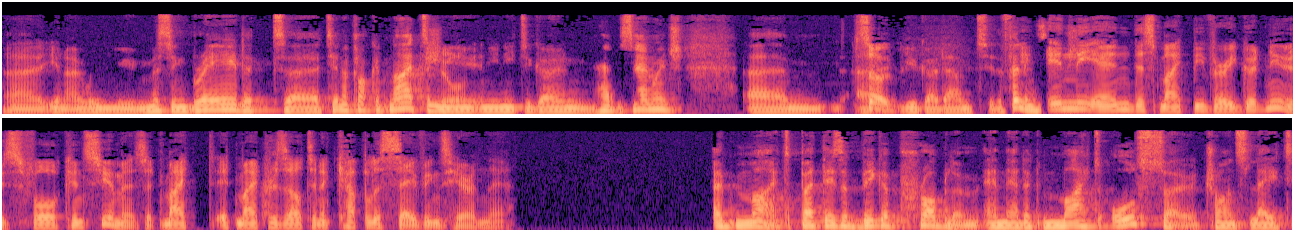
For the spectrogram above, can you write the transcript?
Uh, you know, when you're missing bread at uh, 10 o'clock at night and, Sure. you, and you need to go and have a sandwich, um, uh, So- you go down to the filling In the end, this might be very good news for consumers. It might it might result in a couple of savings here and there. It might, but there's a bigger problem, and that it might also translate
